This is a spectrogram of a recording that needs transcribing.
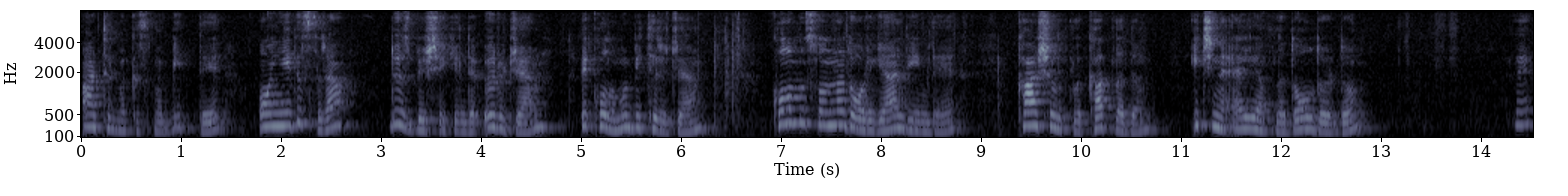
artırma kısmı bitti. 17 sıra düz bir şekilde öreceğim ve kolumu bitireceğim. Kolumun sonuna doğru geldiğimde karşılıklı katladım. İçine elyafla doldurdum ve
